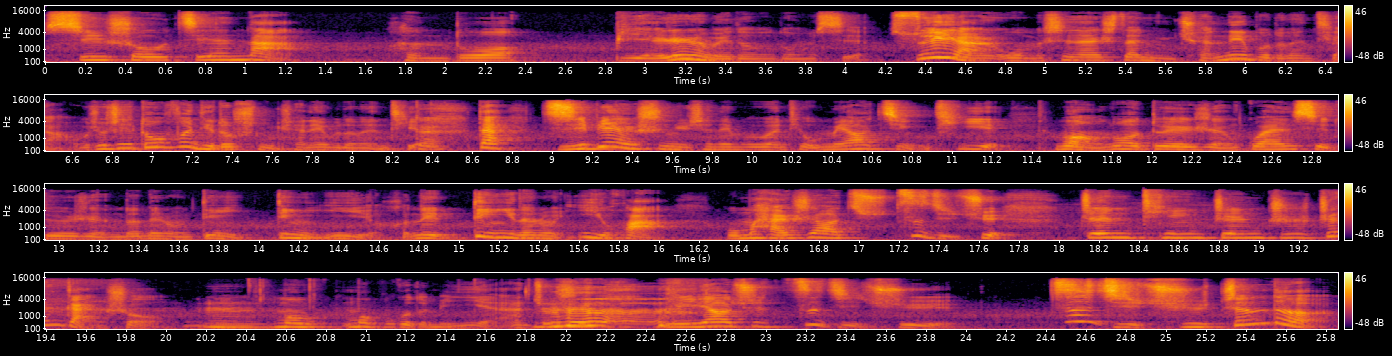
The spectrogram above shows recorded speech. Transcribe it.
吸收接纳很多。别人认为的东西，虽然我们现在是在女权内部的问题啊，我觉得这些都问题都是女权内部的问题。对，但即便是女权内部的问题，我们要警惕网络对人关系、对人的那种定定义和那定义的那种异化，我们还是要去自己去真听、真知、真感受。嗯莫莫布谷的名言就是 我们一定要去自己去自己去真的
